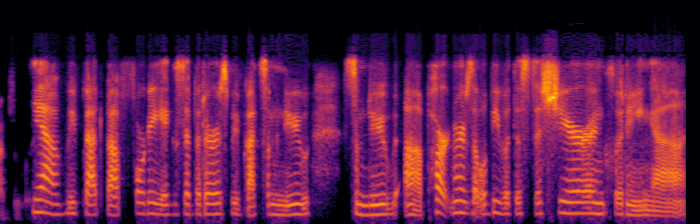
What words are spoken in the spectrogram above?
absolutely. Yeah, we've got about 40 exhibitors. We've got some new some new uh, partners that will be with us this year, including uh,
